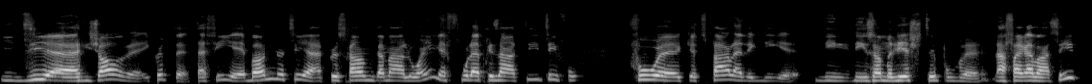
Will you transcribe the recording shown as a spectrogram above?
il dit à Richard euh, Écoute, ta fille est bonne, là, tu sais, elle peut se rendre vraiment loin, mais il faut la présenter. Il faut, faut euh, que tu parles avec des, euh, des, des hommes riches tu sais, pour euh, la faire avancer.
